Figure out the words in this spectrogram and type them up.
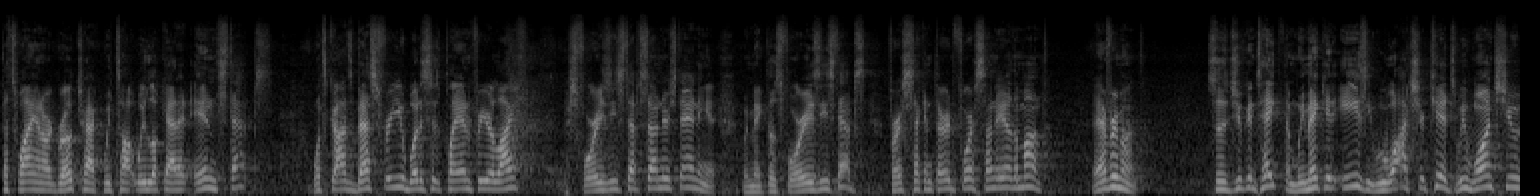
That's why in our growth track we talk we look at it in steps. What's God's best for you? What is His plan for your life? There's four easy steps to understanding it. We make those four easy steps first, second, third, fourth Sunday of the month, every month, so that you can take them. We make it easy. We watch your kids. We want you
